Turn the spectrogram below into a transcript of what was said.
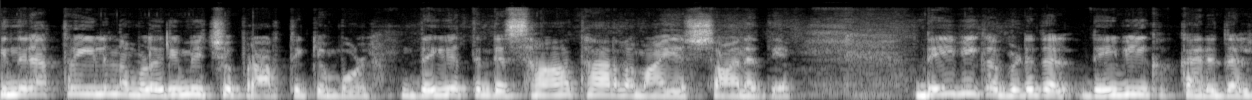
ഇന്ന് രാത്രിയിലും നമ്മൾ ഒരുമിച്ച് പ്രാർത്ഥിക്കുമ്പോൾ ദൈവത്തിന്റെ സാധാരണമായ സാന്നിധ്യം ദൈവിക വിടുതൽ ദൈവിക കരുതൽ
